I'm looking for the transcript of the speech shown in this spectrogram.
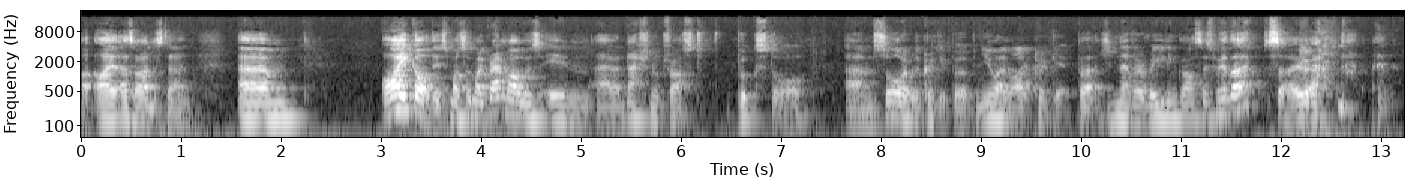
I, I, as I understand. Um, I got this. My, so my grandma was in a National Trust bookstore, um, saw it with a cricket book, knew I liked cricket, but she didn't have her reading glasses with her, so um,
